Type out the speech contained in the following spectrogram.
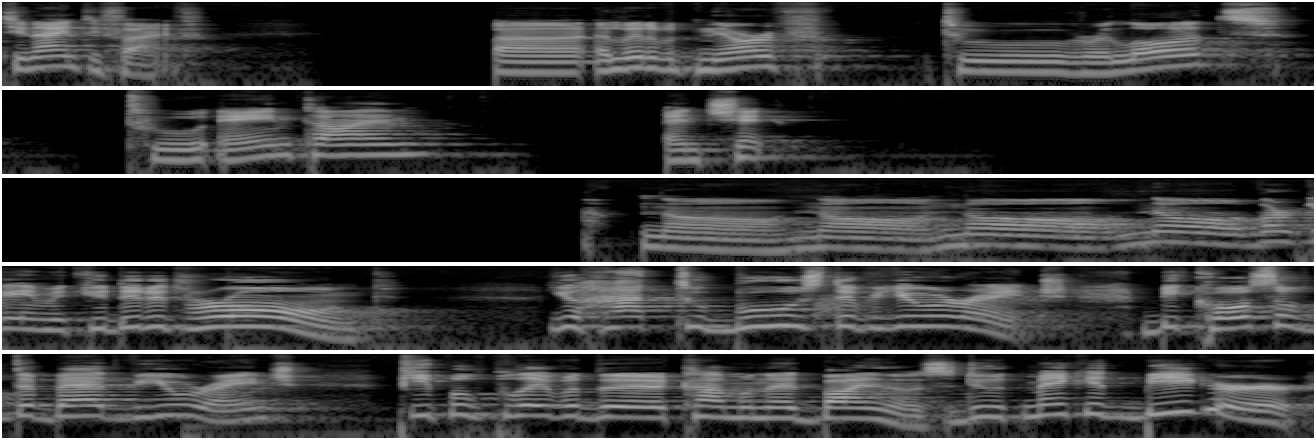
T95. Uh, a little bit nerf to reload to aim time and change no no no no. Wargaming you did it wrong you had to boost the view range. Because of the bad view range people play with the camo net binos. Dude make it bigger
